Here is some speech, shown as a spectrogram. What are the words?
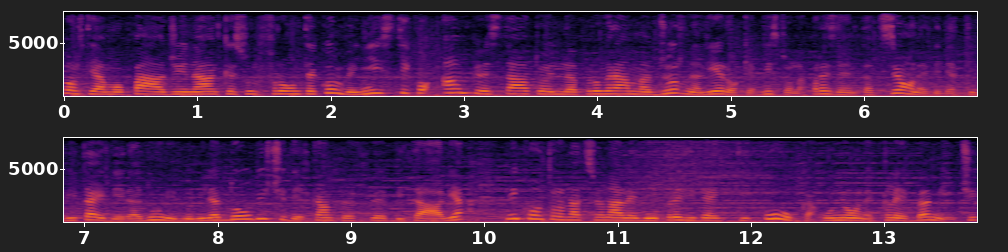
Voltiamo pagina anche sul fronte convegnistico. Ampio è stato il programma giornaliero che ha visto la presentazione delle attività e dei raduni 2012 del Camper Club Italia, l'incontro nazionale dei presidenti UCA, Unione Club Amici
